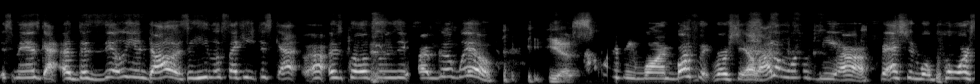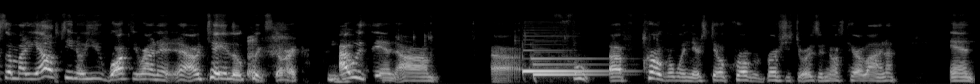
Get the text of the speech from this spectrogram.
This man's got a gazillion dollars and he looks like he just got uh, his clothes from the uh, Goodwill. Yes. I want to be Warren Buffett, Rochelle. I don't want to be uh, fashionable poor somebody else. You know, you walked around and I'll tell you a little quick story. I was in um, uh, food, uh, Kroger when there's still Kroger grocery stores in North Carolina. And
